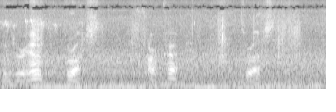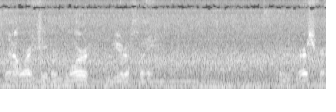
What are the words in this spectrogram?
comes around, thrust. Arc cut, thrust. Now it works even more beautifully in reverse grip.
